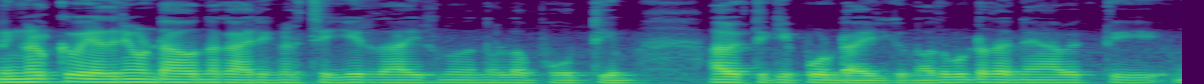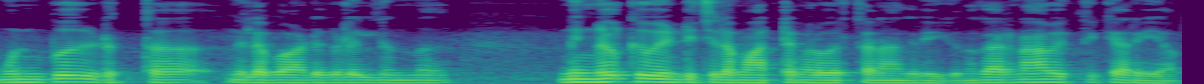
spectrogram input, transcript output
നിങ്ങൾക്ക് വേദന ഉണ്ടാകുന്ന കാര്യങ്ങൾ ചെയ്യരുതായിരുന്നു എന്നുള്ള ബോധ്യം ആ വ്യക്തിക്ക് ഇപ്പോൾ ഉണ്ടായിരിക്കുന്നു. അതുകൊണ്ട് തന്നെ ആ വ്യക്തി മുൻപ് എടുത്ത നിലപാടുകളിൽ നിന്ന് നിങ്ങൾക്ക് വേണ്ടി ചില മാറ്റങ്ങൾ വരുത്താൻ ആഗ്രഹിക്കുന്നു. കാരണം ആ വ്യക്തിക്ക് അറിയാം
